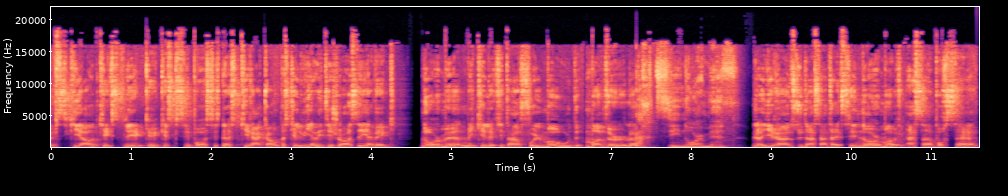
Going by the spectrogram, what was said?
un psychiatre qui explique euh, qu'est-ce qui s'est passé. Là, ce qu'il raconte, parce que lui, il avait été jasé avec Norman, mais qui est là, qui est en full mode mother, là. Parti, Norman. Là, il est rendu dans sa tête, c'est Norma à 100%.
